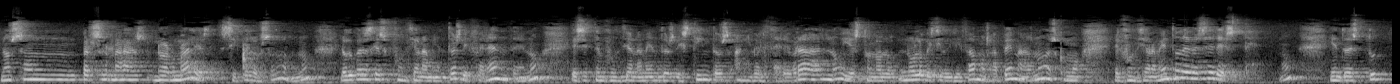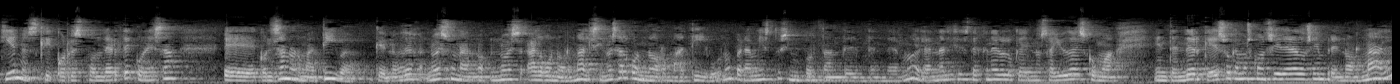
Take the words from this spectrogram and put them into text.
No son personas normales, sí que lo son, ¿no? Lo que pasa es que su funcionamiento es diferente, ¿no? Existen funcionamientos distintos a nivel cerebral, ¿no? Y esto no lo, no lo visibilizamos apenas, ¿no? Es como el funcionamiento debe ser este, ¿no? Y entonces tú tienes que corresponderte con esa eh, con esa normativa, que no, no, es una, no, es algo normal, sino es algo normativo. ¿no? Para mí esto es importante de entender. ¿no? El análisis de género lo que nos ayuda es como a entender que eso que hemos considerado siempre normal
